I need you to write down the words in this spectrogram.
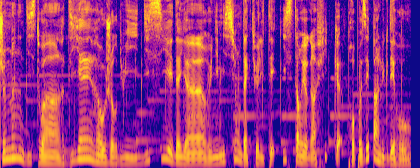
Chemin d'histoire d'hier à aujourd'hui, d'ici et d'ailleurs, une émission d'actualité historiographique proposée par Luc Dérault.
